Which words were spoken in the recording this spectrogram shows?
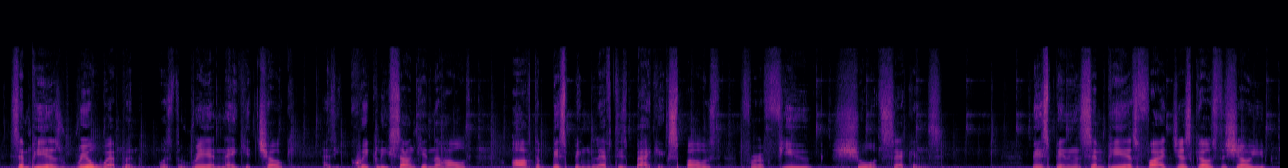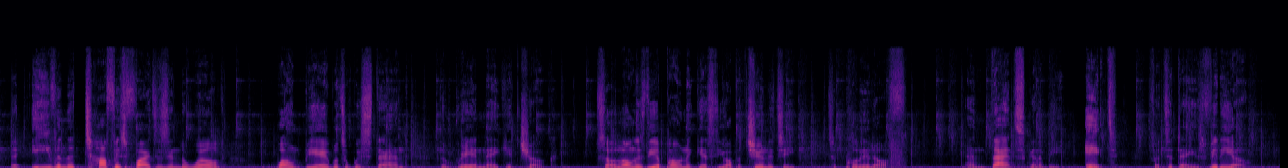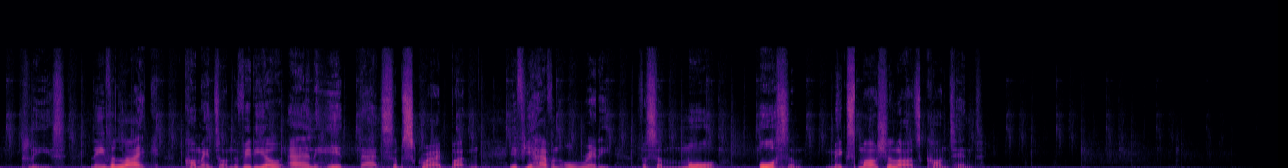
St. Pierre's real weapon was the rear naked choke, as he quickly sunk in the hold after Bisping left his back exposed for a few short seconds. Bisping and St. Pierre's fight just goes to show you that even the toughest fighters in the world won't be able to withstand the rear naked choke, so long as the opponent gets the opportunity to pull it off. And that's going to be it for today's video. Please leave a like, comment on the video, and hit that subscribe button if you haven't already for some more awesome mixed martial arts content.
